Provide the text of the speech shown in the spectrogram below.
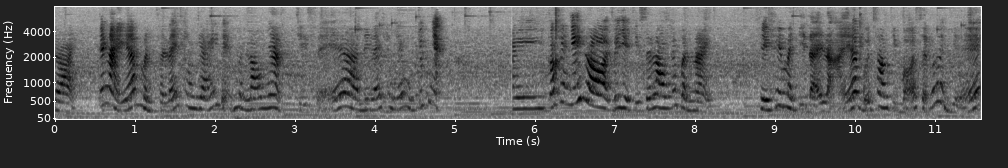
Rồi cái này á mình phải lấy khăn giấy để mình lau nha. Chị sẽ à, đi lấy khăn giấy một chút nha. Đây, có khăn giấy rồi bây giờ chị sẽ lau cái bình này. Thì khi mà chị đậy lại á bữa sau chị mở sẽ rất là dễ.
